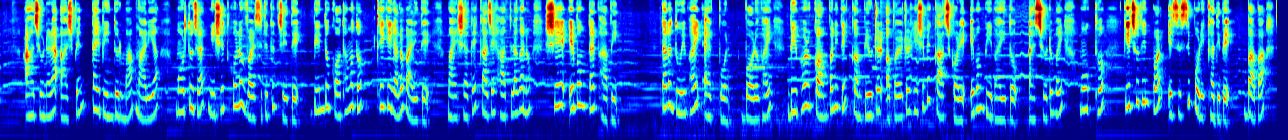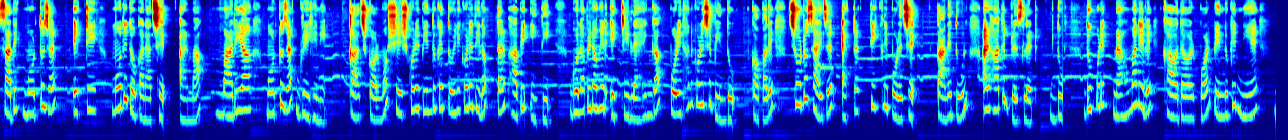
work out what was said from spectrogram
আজ ওনারা আসবেন, তাই বিন্দুর মা মারিয়া মর্তুজা নিষেধ করল ভার্সিটিতে যেতে। বিন্দু কথা মতো থেকে গেল বাড়িতে। মায়ের সাথে কাজে হাত লাগানো সে এবং তার ভাবি। তারা দুই ভাই, এক বোন। বড় ভাই বিভোর কোম্পানিতে কম্পিউটার অপারেটর হিসেবে কাজ করে এবং বিবাহিত। আর ছোট ভাই মুগ্ধ কিছুদিন পর এসএসসি পরীক্ষা দিবে। বাবা সাদিক মর্তুজার একটি মুদি দোকান আছে আর মা মারিয়া মর্তুজা গৃহিণী। কাজকর্ম শেষ করে বিন্দুকে তৈরি করে দিল তার ভাবি ইতি। গোলাপি রঙের একটি লেহেঙ্গা পরিধান করেছে বিন্দু। কপালে ছোট সাইজের একটা টিকলি পড়েছে, কানে দুল আর হাতে ব্রেসলেট। দুপুরে মেহমান এলে খাওয়া দাওয়ার পর বিন্দুকে নিয়ে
